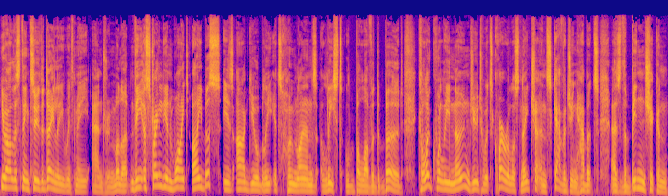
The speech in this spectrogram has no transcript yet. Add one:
You are listening to The Daily with me, Andrew Muller. The Australian white ibis is arguably its homeland's least beloved bird, colloquially known due to its querulous nature and scavenging habits as the bin chicken.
